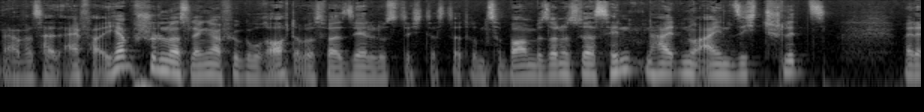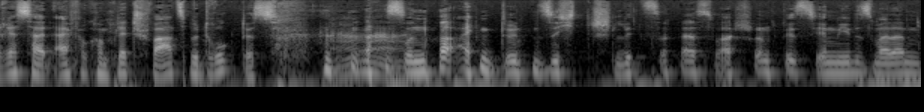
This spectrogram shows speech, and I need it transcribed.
ja, was halt einfach. Ich habe schon was länger für gebraucht, aber es war sehr lustig, das da drin zu bauen. Besonders du hast hinten halt nur einen Sichtschlitz, weil der Rest halt einfach komplett schwarz bedruckt ist. Ah. Du nur einen dünnen Sichtschlitz. Und das war schon ein bisschen jedes Mal dann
